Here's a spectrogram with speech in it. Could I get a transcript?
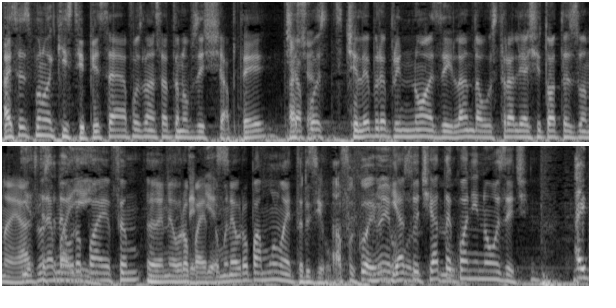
Hai să spun o chestie. Piesa aia a fost lansată în 87 și Așa. a fost celebră prin Noua Zeelandă, Australia și toată zona aia. A E ajuns în treaba Europa ei. FM, în Europa De FM, piesă. în Europa mult mai târziu. A făcut E e asociată cu anii 90. Ai,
